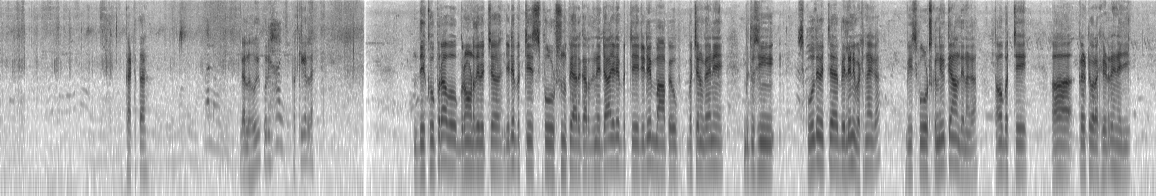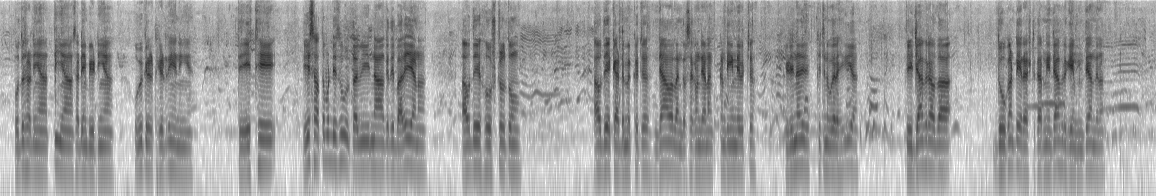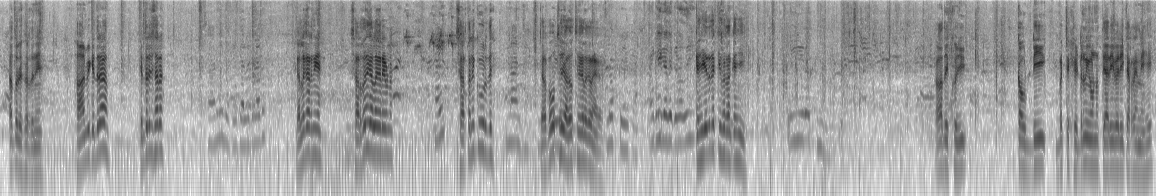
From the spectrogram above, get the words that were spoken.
ਕੱਟਤਾ ਗੱਲ ਹੋ ਗਈ ਗੱਲ ਹੋ ਗਈ ਪੂਰੀ ਹਾਂਜੀ ਪੱਕੀ ਗੱਲ ਹੈ ਦੇਖੋ ਭਰਾਵੋ ਗਰਾਊਂਡ ਦੇ ਵਿੱਚ ਜਿਹੜੇ ਬੱਚੇ ਸਪੋਰਟਸ ਨੂੰ ਪਿਆਰ ਕਰਦੇ ਨੇ ਜਾਂ ਜਿਹੜੇ ਬੱਚੇ, ਜਿਹੜੇ ਮਾਪਿਓ ਬੱਚਿਆਂ ਨੂੰ ਕਹਿੰਦੇ ਨੇ ਵੀ ਤੁਸੀਂ ਸਕੂਲ ਦੇ ਵਿੱਚ ਵਿਹਲੇ ਨਹੀਂ ਬੈਠਣਾ ਹੈਗਾ, ਵੀ ਸਪੋਰਟਸ ਕਰਨੀ ਵੀ ਧਿਆਨ ਦੇਣਾਗਾ ਤਾਂ ਉਹ ਬੱਚੇ ਆ ਕ੍ਰਿਕਟ ਵਗੈਰਾ ਖੇਡ ਰਹੇ ਨੇ ਜੀ। ਉਧਰ ਸਾਡੀਆਂ ਧੀਆਂ, ਸਾਡੀਆਂ ਬੇਟੀਆਂ, ਉਹ ਵੀ ਕ੍ਰਿਕਟ ਖੇਡ ਰਹੀਆਂ ਨੇਗੀਆਂ ਤੇ ਇੱਥੇ ਇਹ ਸਭ ਤੋਂ ਵੱਡੀ ਸਹੂਲਤ ਆ ਵੀ ਨਾ ਕਿਤੇ ਬਾਹਰੇ ਜਾਣਾ, ਆਪਦੇ ਹੋਸਟਲ ਤੋਂ ਆਪਦੇ ਅਕੈਡਮਿਕ ਚ ਜਾਂ ਆਪਦਾ ਲੰਗਰ ਛਕਣ ਜਾਣਾ ਕੰਟੀਨ ਦੇ ਵਿੱਚ ਜਿਹੜੀ ਇਹਨਾਂ ਦੀ ਕਿਚਨ ਵਗੈਰਾ ਹੈਗੀ ਆ ਤੇ ਜਾਂ ਫਿਰ ਆਪਦਾ 2 ਘੰਟੇ ਰੈਸਟ ਕਰਨੀ ਜਾਂ ਫਿਰ ਗੇਮ ਨੂੰ ਧਿਆਨ ਦੇਣਾ। ਆ ਤੁਰੇ ਫਿਰਦੇ ਨੇ। ਹਾਂ ਵੀ ਕਿੱਧਰ? ਕਿੱਧਰ ਜੀ ਸਰ? ਸਰ ਨਹੀਂ ਬਤੇ ਗੱਲ ਕਰਾ ਕਰਨੀ ਹੈ? ਸਰ ਤਾਂ ਨਹੀਂ ਗੱਲ ਕਰੇ ਹੁਣ? ਨਹੀਂ। ਸਰ ਤਾਂ ਨਹੀਂ ਘੂਰਦੇ? ਨਾ ਜੀ। ਚੱਲ ਪਾ ਉੱਥੇ ਜਾ ਉੱਥੇ ਗੱਲ ਕਰਾਂਗਾ। ਲੋਕੇ ਕਾ ਅਗਲੀ ਗੱਲ ਕਰਾ ਦੋ ਕਹੀ ਇੱਧਰ ਚੱਕੀ ਫਿਰਦਾ ਕਹੀ? ਇਹ ਰੱਖੀ ਆਹ ਦੇਖੋ ਜੀ ਕੌਡੀ ਬੱਚੇ ਖੇਡਣਗੇ ਹੁਣ ਤਿਆਰੀ ਵਾਰੀ ਕਰ ਰਹੇ ਨੇ ਇਹ।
